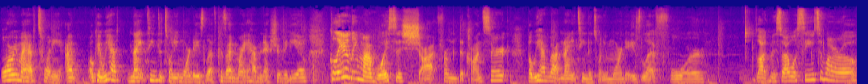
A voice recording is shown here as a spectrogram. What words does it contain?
Or we might have 20. I'm okay, we have 19 to 20 more days left because I might have an extra video. Clearly my voice is shot from the concert, but we have about 19 to 20 more days left for Vlogmas. So I will see you tomorrow.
